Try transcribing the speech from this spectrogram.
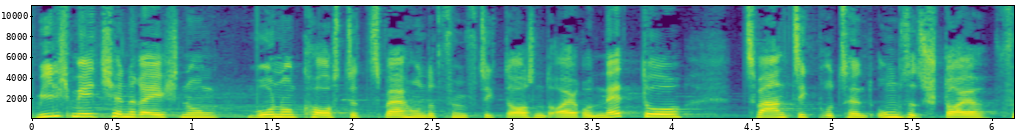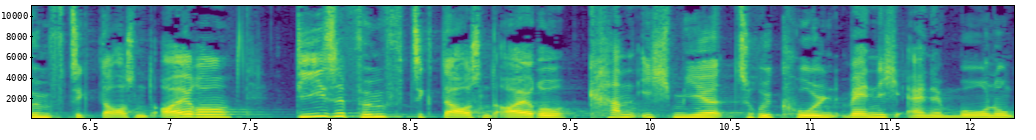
Milchmädchenrechnung, Wohnung kostet 250.000 Euro netto, 20% Umsatzsteuer 50.000 Euro. Diese 50.000 Euro kann ich mir zurückholen, wenn ich eine Wohnung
